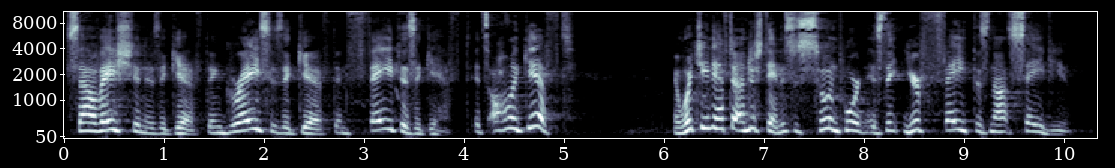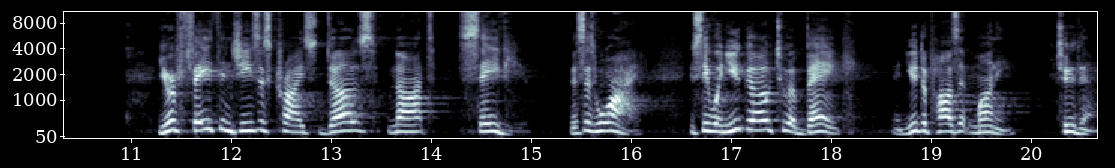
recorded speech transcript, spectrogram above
Salvation is a gift, and grace is a gift, and faith is a gift. It's all a gift. And what you have to understand, this is so important, is that your faith does not save you. Your faith in Jesus Christ does not save you. This is why. You see, when you go to a bank and you deposit money to them,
